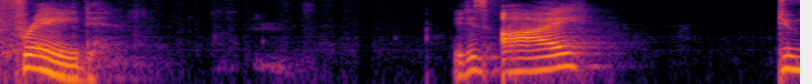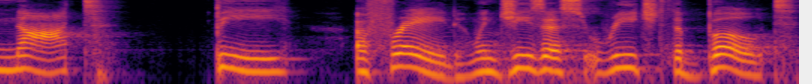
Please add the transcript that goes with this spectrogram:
afraid. It is I. Do not be afraid. When Jesus reached the boat,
